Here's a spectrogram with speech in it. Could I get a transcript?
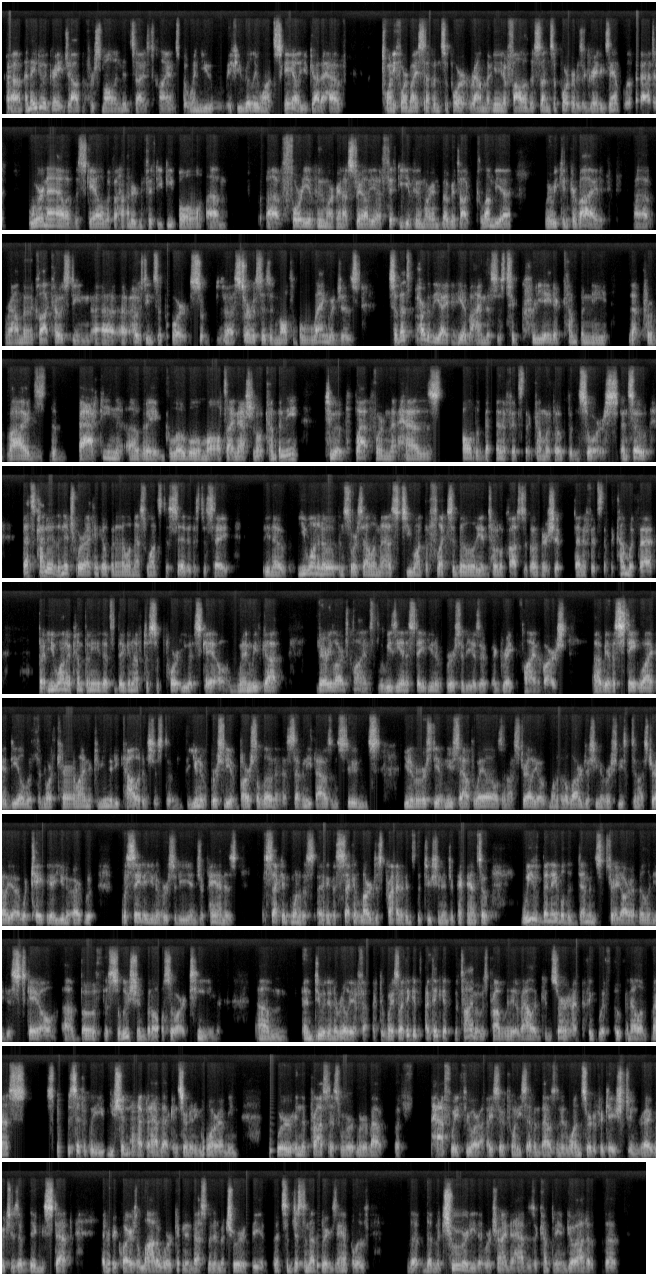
uh, and they do a great job for small and mid-sized clients. But when you, if you really want scale, you've got to have 24 by 7 support around the you know follow the sun support is a great example of that and we're now of the scale with 150 people um, uh, 40 of whom are in Australia, 50 of whom are in Bogota, Colombia, where we can provide uh, round the clock hosting, uh, uh hosting support, so, uh, services in multiple languages. So that's part of the idea behind this is to create a company that provides the backing of a global multinational company to a platform that has all the benefits that come with open source. And so that's kind of the niche where I think Open LMS wants to sit is to say, you know you want an open source lms you want the flexibility and total cost of ownership benefits that come with that but you want a company that's big enough to support you at scale when we've got very large clients louisiana state university is a, a great client of ours uh, we have a statewide deal with the north carolina community college system the university of barcelona 70000 students university of new south wales in australia one of the largest universities in australia waseda, Uni- waseda university in japan is the second one of the I think the second largest private institution in Japan. So we've been able to demonstrate our ability to scale uh, both the solution but also our team um, and do it in a really effective way. So I think I think at the time it was probably a valid concern. I think with Open LMS specifically, you shouldn't have to have that concern anymore. I mean, we're in the process. We're we're about halfway through our ISO 27001 certification, right, which is a big step and requires a lot of work and investment and maturity. It's just another example of the the maturity that we're trying to have as a company and go out of the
